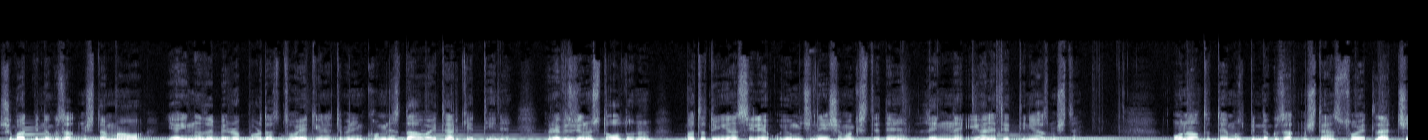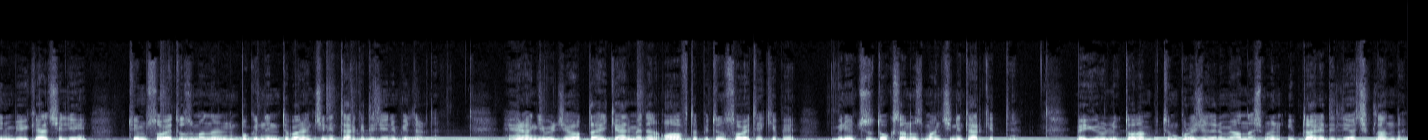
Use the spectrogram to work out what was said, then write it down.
Şubat 1960'da Mao yayınladığı bir raporda Sovyet yönetiminin komünist davayı terk ettiğini, revizyonist olduğunu, Batı dünyası ile uyum içinde yaşamak istediğini, Lenin'e ihanet ettiğini yazmıştı. 16 Temmuz 1960'da Sovyetler Çin Büyükelçiliği tüm Sovyet uzmanlarının bugünden itibaren Çin'i terk edeceğini bildirdi. Herhangi bir cevap dahi gelmeden o hafta bütün Sovyet ekibi 1390 uzman Çin'i terk etti ve yürürlükte olan bütün projelerin ve anlaşmanın iptal edildiği açıklandı.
